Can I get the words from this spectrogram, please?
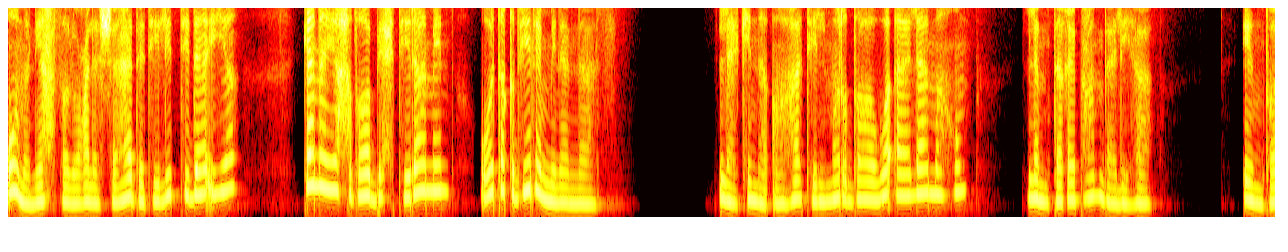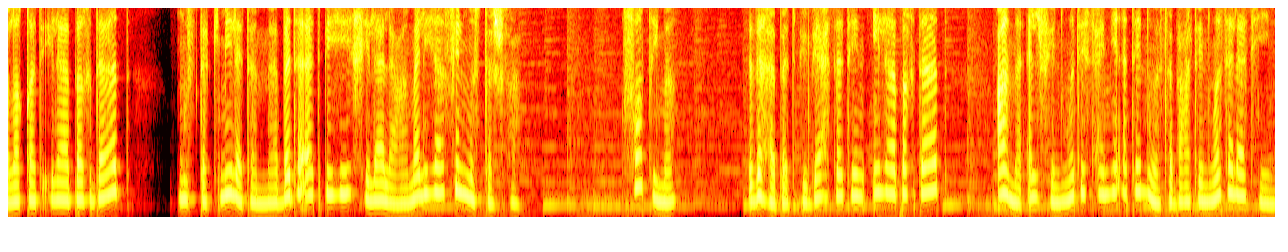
ومن يحصل على الشهادة الابتدائية كان يحظى باحترام وتقدير من الناس. لكن آهات المرضى وآلامهم لم تغب عن بالها. انطلقت إلى بغداد مستكملة ما بدأت به خلال عملها في المستشفى. فاطمة ذهبت ببعثة إلى بغداد عام 1937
